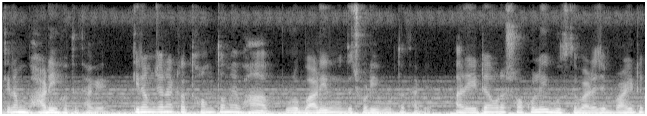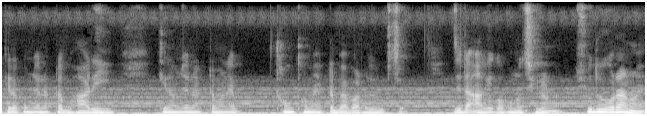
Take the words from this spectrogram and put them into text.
কিরম ভারী হতে থাকে, কিরম যেন একটা থমথমে ভাব পুরো বাড়ির মধ্যে ছড়িয়ে পড়তে থাকে। আর এটা ওরা সকলেই বুঝতে পারে যে বাড়িটা কীরকম যেন একটা ভারী, কিরম যেন একটা মানে থমথমে একটা ব্যাপার হয়ে উঠছে। যেটা আগে কখনো ছিল না। শুধু ওরা নয়,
